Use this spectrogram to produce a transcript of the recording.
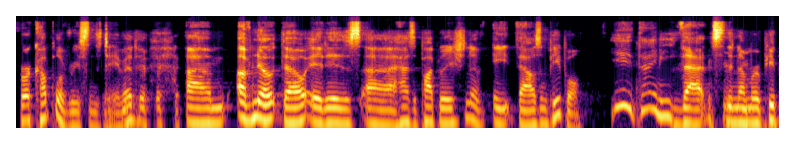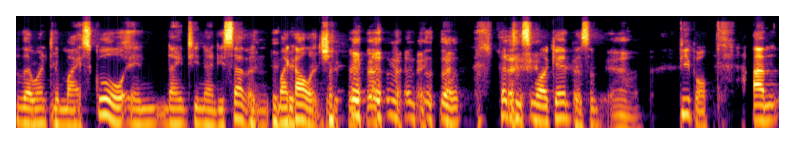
for a couple of reasons, David. um, of note, though, it is uh, has a population of eight thousand people. yeah, tiny. That's the number of people that went to my school in 1997, my college. That's a small campus Yeah. People. Um,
